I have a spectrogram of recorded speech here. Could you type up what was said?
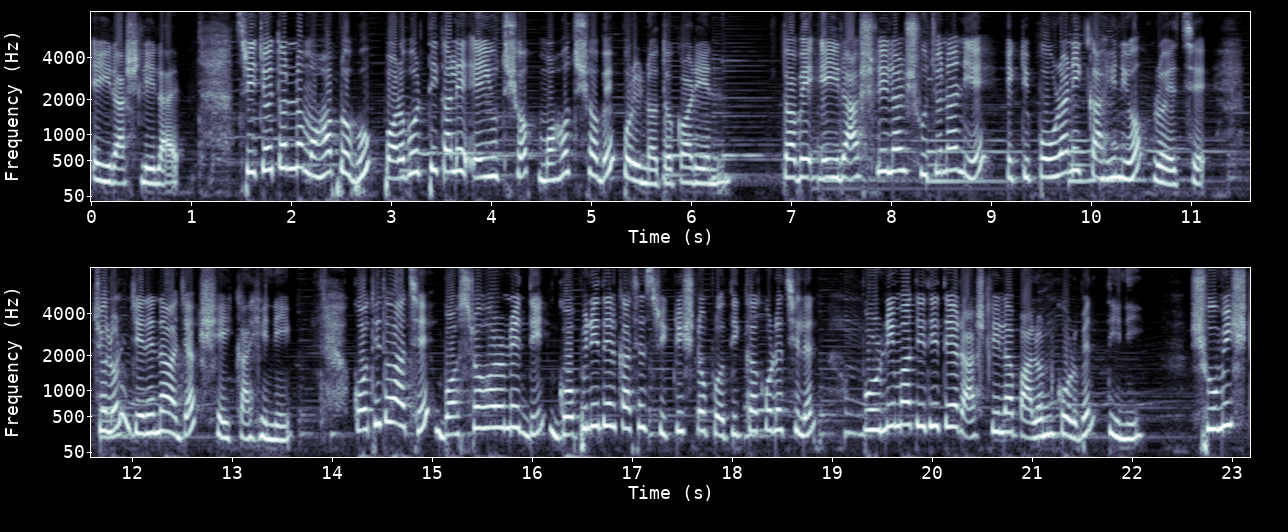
এই রাসলীলায়। শ্রীচৈতন্য মহাপ্রভু পরবর্তীকালে এই উৎসব মহোৎসবে পরিণত করেন। তবে এই রাসলীলার সূচনা নিয়ে একটি পৌরাণিক কাহিনীও রয়েছে। চলুন জেনে নেওয়া যাক সেই কাহিনী। কথিত আছে, বস্ত্রহরণের দিন গোপিনীদের কাছে শ্রীকৃষ্ণ প্রতিজ্ঞা করেছিলেন, পূর্ণিমা তিথিতে রাসলীলা পালন করবেন তিনি। সুমিষ্ট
